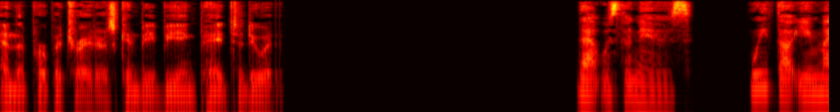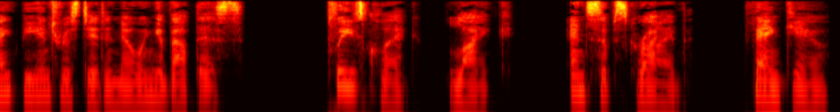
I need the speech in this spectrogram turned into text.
and the perpetrators can be being paid to do it. That was the news. We thought you might be interested in knowing about this. Please click like and subscribe. Thank you.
